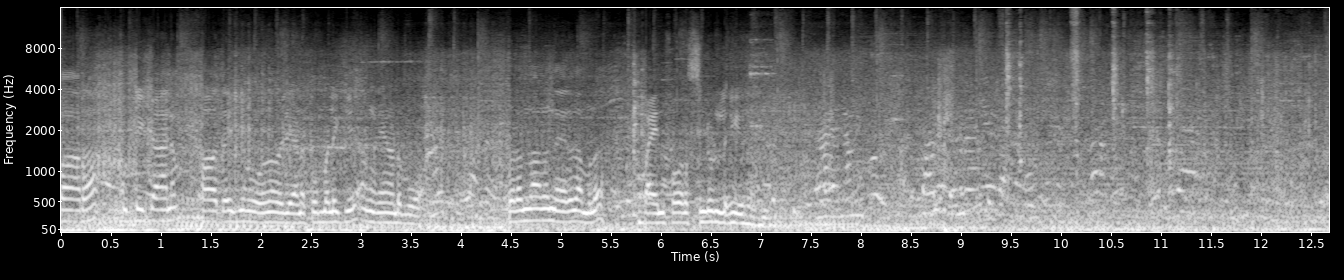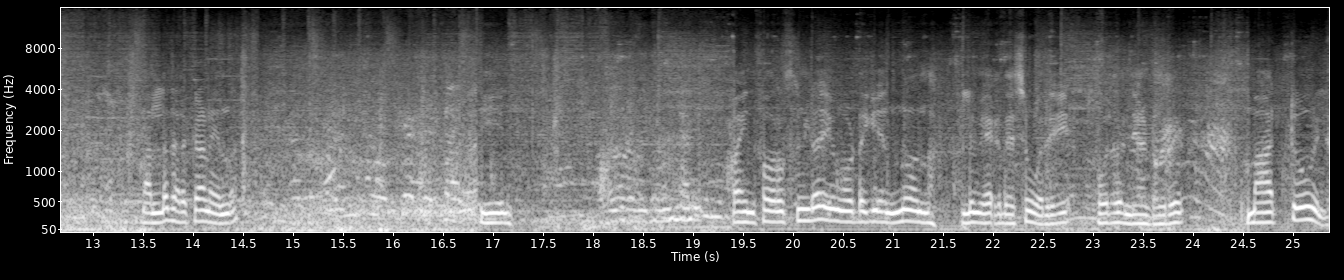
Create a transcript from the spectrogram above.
പാറ കുട്ടിക്കാനം ഭാഗത്തേക്ക് പോകുന്ന വഴിയാണ്. കുമ്പളിക്ക് അങ്ങനെ അങ്ങോട്ട് പോവാം. ഇവിടെ നിന്നാണ് നേരെ നമ്മൾ പൈൻ ഫോറസ്റ്റിന്റെ ഉള്ളിലേക്ക് പോകുന്നത് നല്ല തിരക്കാണ് ഇന്ന്. ഈ പൈൻ ഫോറസ്റ്റിന്റെ ഇങ്ങോട്ടേക്ക് എന്ന് വന്നാലും ഏകദേശം ഒരേ പോലെ തന്നെയാണ്. ഒരു മാറ്റവുമില്ല.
